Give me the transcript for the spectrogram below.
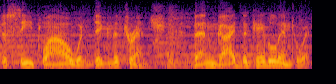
The sea plow would dig the trench, then guide the cable into it.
